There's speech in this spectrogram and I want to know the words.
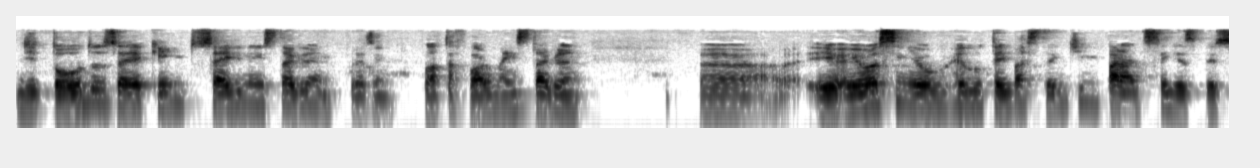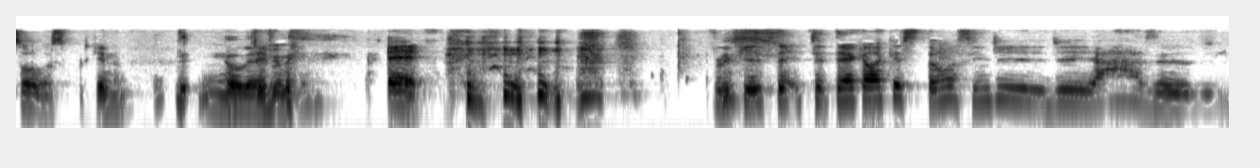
de todos é quem tu segue no Instagram, por exemplo. Plataforma Instagram. Uh, eu, eu, assim, eu relutei bastante em parar de seguir as pessoas, porque não, não teve... É. porque tem, tem aquela questão, assim, de, de, ah, de,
